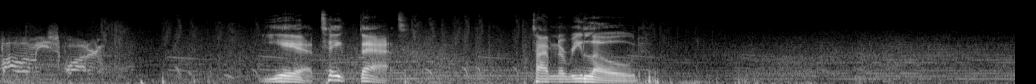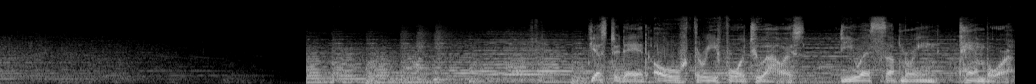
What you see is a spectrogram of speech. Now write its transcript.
Follow me, squadron. Yeah, take that. Time to reload. Yesterday at 0342 hours, the U.S. submarine Tambor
